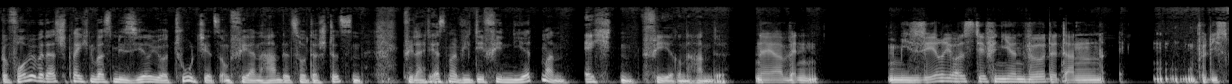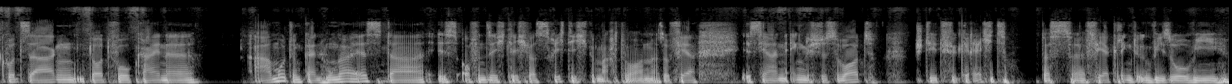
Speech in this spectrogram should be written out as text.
Bevor wir über das sprechen, was Miserio tut, jetzt um fairen Handel zu unterstützen, vielleicht erstmal, wie definiert man echten fairen Handel? Naja, wenn Miserio es definieren würde, dann würde ich es kurz sagen, dort wo keine Armut und kein Hunger ist, da ist offensichtlich was richtig gemacht worden. Also fair ist ja ein englisches Wort, steht für gerecht. Das äh, fair klingt irgendwie so wie,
